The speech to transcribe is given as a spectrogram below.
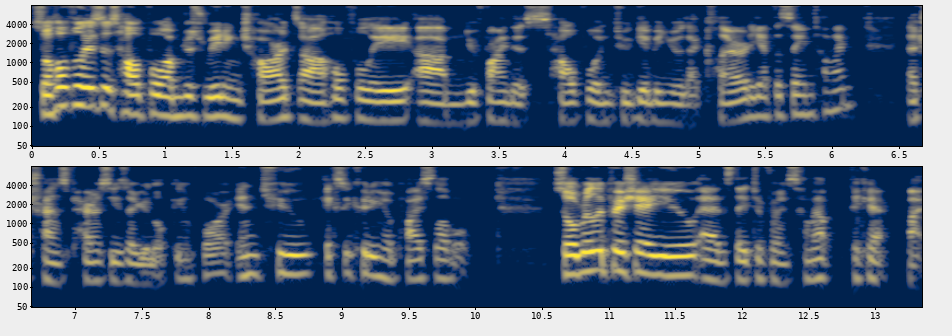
So hopefully this is helpful. I'm just reading charts. Uh, hopefully um, you find this helpful into giving you that clarity at the same time, that transparencies that you're looking for into executing your price level. So really appreciate you and stay tuned for next coming up. Take care. Bye.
